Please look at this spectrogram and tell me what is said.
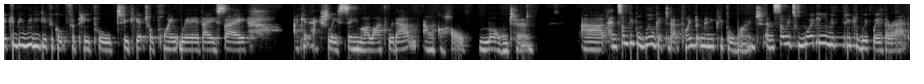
It can be really difficult for people to get to a point where they say, I can actually see my life without alcohol long term. Uh, and some people will get to that point, but many people won't. And so it's working with people with where they're at.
